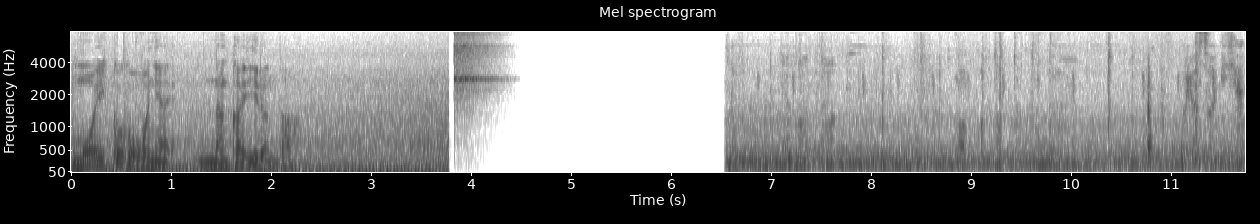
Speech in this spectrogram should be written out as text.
もう一個ここになんかいるんだやばああったあったあったおよそ200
